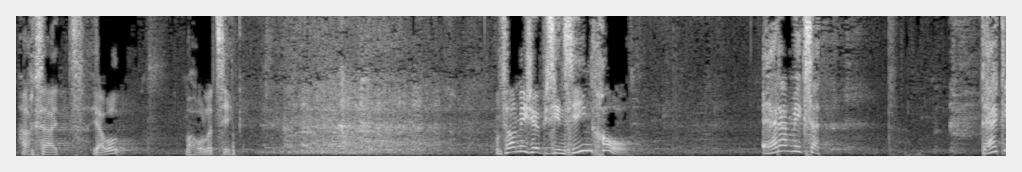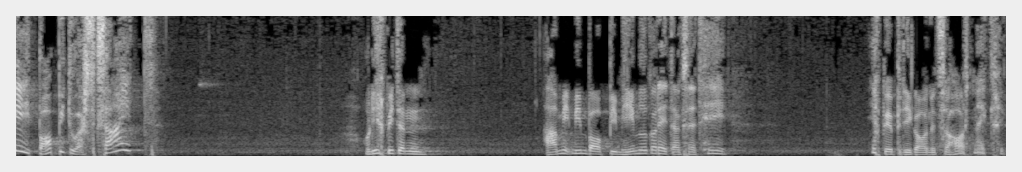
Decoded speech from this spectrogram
Habe ich gesagt, jawohl, wir holen sie. und dann ist etwas in den Sinn gekommen. Er hat mir gesagt, Daddy, Papi, du hast es gesagt. Und ich bin dann auch mit meinem Papi im Himmel geredet und gesagt, hey, ich bin bei dir gar nicht so hartnäckig.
